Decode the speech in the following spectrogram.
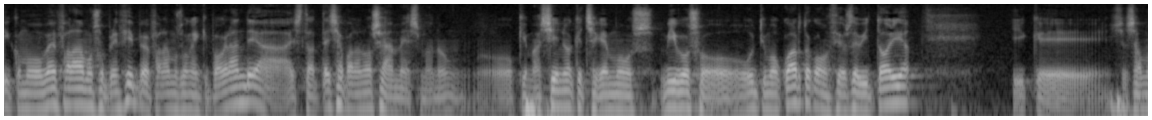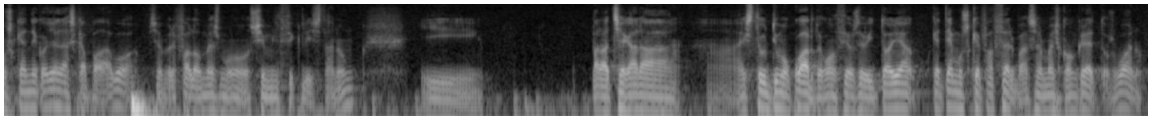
E como ben falábamos ao principio, falamos dun equipo grande, a estrategia para nós é a mesma, non? O que imagino é que cheguemos vivos ao último cuarto con opcións de vitoria e que sexamos quen de coller a escapada boa. Sempre falo o mesmo simil ciclista, non? E para chegar a, a este último cuarto con Ceos de vitoria, que temos que facer para ser máis concretos? Bueno,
